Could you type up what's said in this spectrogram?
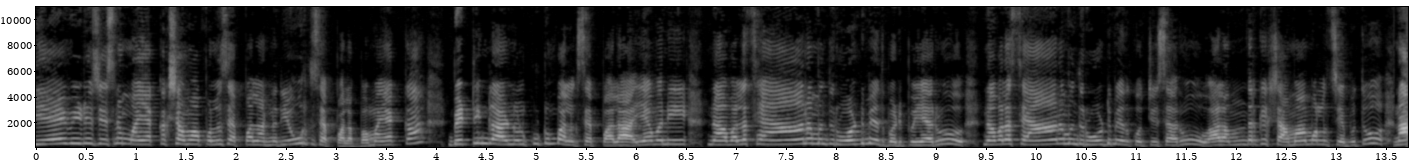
ఏ వీడియో చేసినా మా అక్క క్షమాపణలు చెప్పాలంటున్నారు. ఎవరికి చెప్పాలబ్బా? మా అక్క బెట్టింగ్లు ఆడిన వాళ్ళ కుటుంబాలకు చెప్పాలా? ఏమని? నా వల్ల చాలా మంది రోడ్డు మీద పడిపోయారు. నా వల్ల చాలా మంది రోడ్డు మీదకి వచ్చేసారు వాళ్ళందరికీ క్షమాపణలు చెబుతూ నా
